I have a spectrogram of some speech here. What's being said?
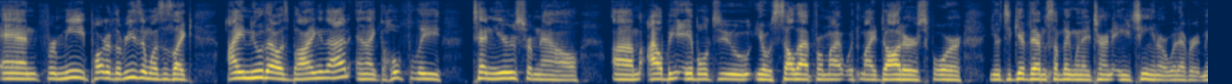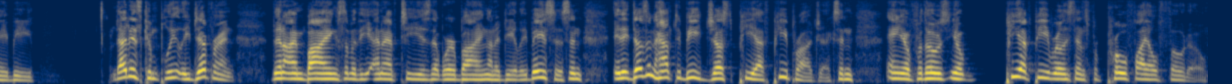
and for me, part of the reason was is like I knew that I was buying that, and like hopefully ten years from now, um, I'll be able to you know sell that for my with my daughters for you know to give them something when they turn eighteen or whatever it may be. That is completely different than I'm buying some of the NFTs that we're buying on a daily basis, and it, it doesn't have to be just PFP projects. And and you know for those you know PFP really stands for profile photo.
